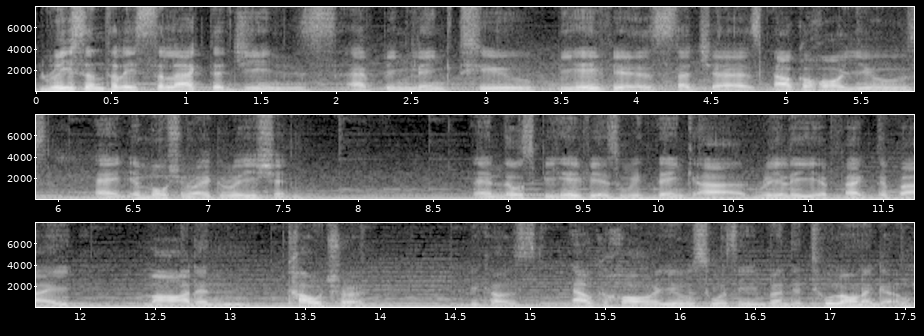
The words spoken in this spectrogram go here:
recently selected genes have been linked to behaviors such as alcohol use and emotional regulation. And those behaviors we think are really affected by modern culture because alcohol use wasn't invented too long ago.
